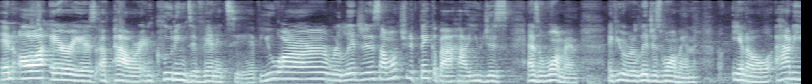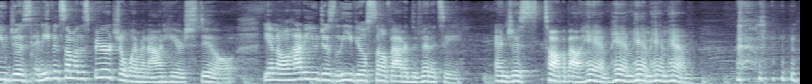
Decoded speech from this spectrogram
in all areas of power, including divinity. If you are religious, I want you to think about how you just, as a woman, if you're a religious woman, you know, how do you just, and even some of the spiritual women out here still, you know, how do you just leave yourself out of divinity and just talk about him, him, him, him, him?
